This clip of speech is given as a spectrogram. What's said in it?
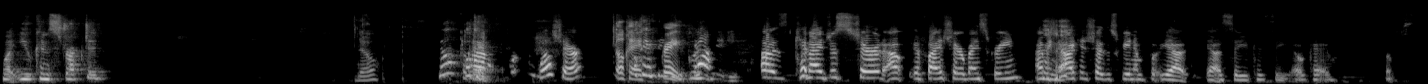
What you constructed? No? No? Okay. Okay. We'll share. Okay, Okay, great. Go ahead, Nikki. Uh, can I just share it out if I share my screen? I mean, I can share the screen and put, yeah, yeah, so you can see, okay. Oops.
